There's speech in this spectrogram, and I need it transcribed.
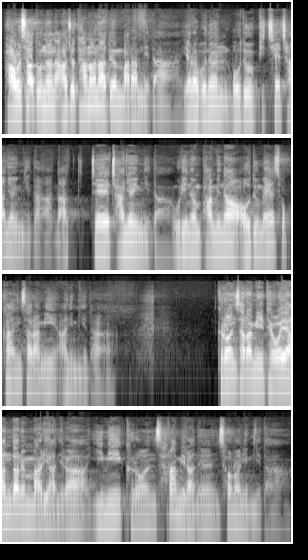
바울 사도는 아주 단언하듯 말합니다. 여러분은 모두 빛의 자녀입니다. 낮의 자녀입니다. 우리는 밤이나 어둠에 속한 사람이 아닙니다. 그런 사람이 되어야 한다는 말이 아니라 이미 그런 사람이라는 선언입니다.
